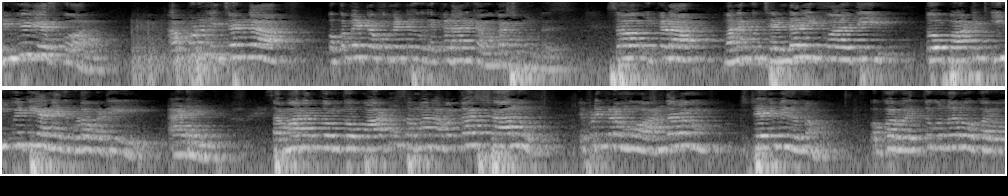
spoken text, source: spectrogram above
రివ్యూ చేసుకోవాలి. అప్పుడు నిజంగా ఒక మెట్టు ఒక మెట్టు ఎక్కడానికి అవకాశం ఉంటుంది. సో ఇక్కడ మనకు జెండర్ ఈక్వాలిటీతో పాటు ఈక్విటీ అనేది కూడా ఒకటి యాడ్ అయింది. సమానత్వంతో పాటు సమాన అవకాశాలు. ఇప్పుడు ఇక్కడ అందరం స్టేజ్ మీద ఉన్నాం. ఒకరు ఎత్తుకున్నారు ఒకరు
